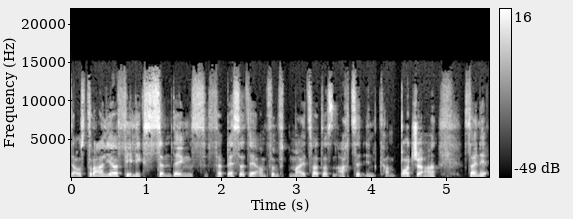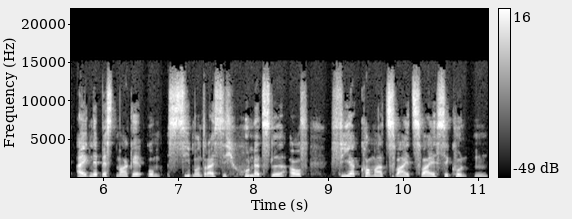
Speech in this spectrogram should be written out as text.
Der Australier Felix Semdengs verbesserte am 5. Mai 2018 in Kambodscha seine eigene Bestmarke um 37 Hundertstel auf 4,22 Sekunden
